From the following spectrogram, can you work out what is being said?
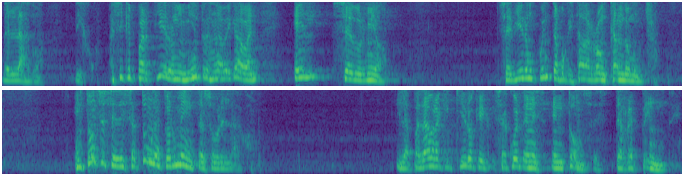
del lago, dijo. Así que partieron y mientras navegaban, él se durmió. Se dieron cuenta porque estaba roncando mucho. Entonces se desató una tormenta sobre el lago. Y la palabra que quiero que se acuerden es entonces, de repente.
